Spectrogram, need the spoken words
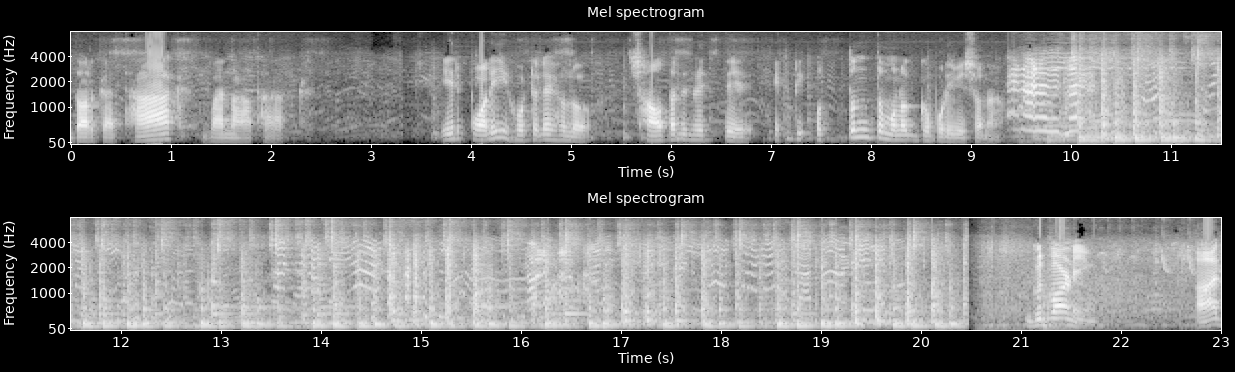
দরকার থাক বা না থাক। এরপরেই হোটেলে হলো সাঁওতালি নৃত্যের একটি অত্যন্ত মনোজ্ঞ পরিবেশনা। গুড মর্নিং আজ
